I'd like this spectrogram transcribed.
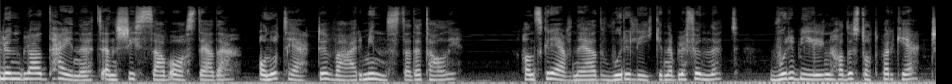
Lundblad tegnet en skisse av åstedet og noterte hver minste detalj. Han skrev ned hvor likene ble funnet, hvor bilen hadde stått parkert,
